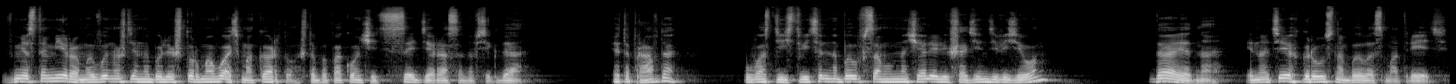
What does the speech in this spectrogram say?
Вместо мира мы вынуждены были штурмовать Макарту, чтобы покончить с Эдди раз и навсегда. «Это правда? У вас действительно был в самом начале лишь один дивизион?» «Да, Эдна. И на тех грустно было смотреть.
